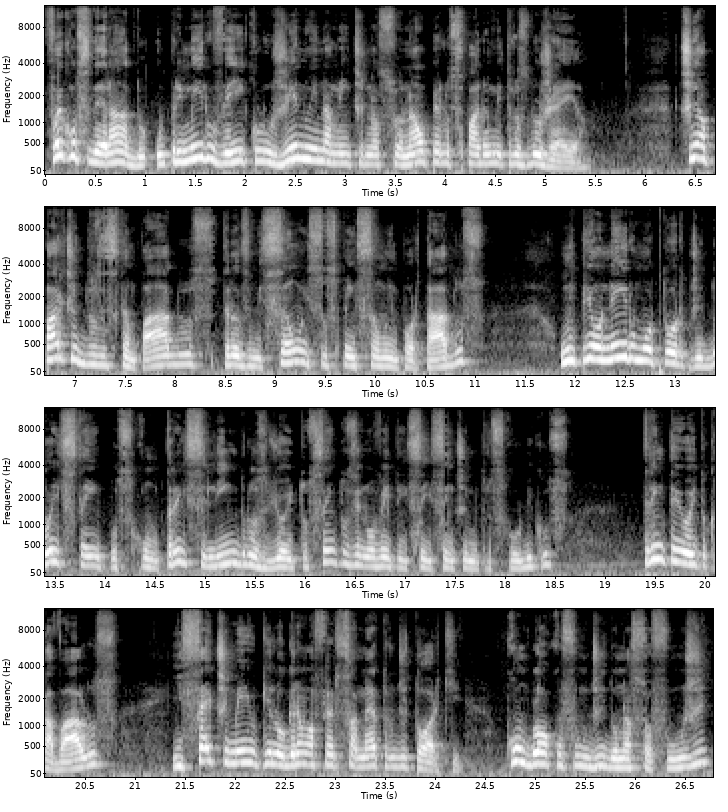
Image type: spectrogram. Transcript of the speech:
Foi considerado o primeiro veículo genuinamente nacional pelos parâmetros do GEA. Tinha parte dos estampados, transmissão e suspensão importados, um pioneiro motor de dois tempos com três cilindros de 896 centímetros cúbicos, 38 cavalos e 7,5 kgfm de torque, com bloco fundido na Sofunge,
